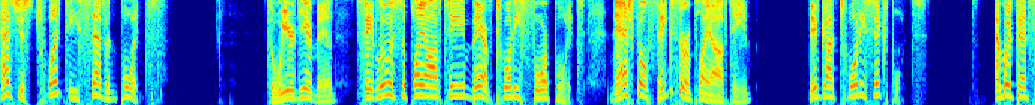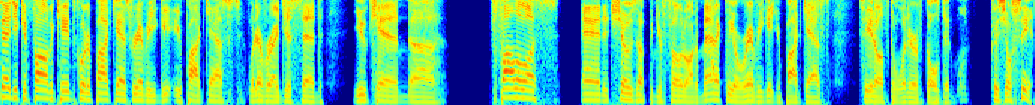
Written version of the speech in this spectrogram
has just 27 points. It's a weird year, man. St. Louis is a playoff team. They have 24 points. Nashville thinks they're a playoff team. They've got 26 points. And with that said, you can follow the Canes Corner podcast wherever you get your podcast. Whatever I just said, you can uh, follow us and it shows up in your phone automatically or wherever you get your podcast so you don't have to wonder if Gold did one because you'll see it.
